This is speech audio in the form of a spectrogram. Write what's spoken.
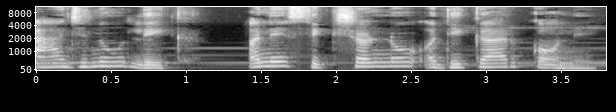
આજનો લેખ અને શિક્ષણનો અધિકાર કોને?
